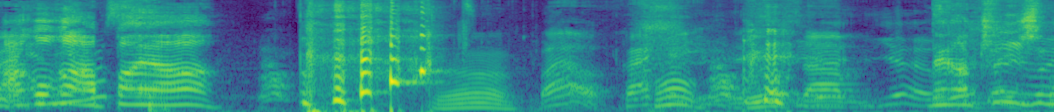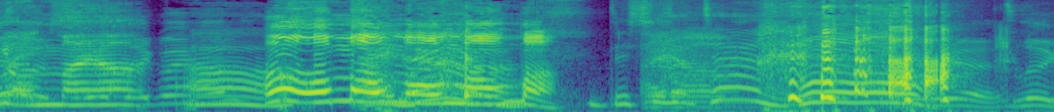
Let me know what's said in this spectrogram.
악어가 아빠야. Crack 어. Um, 내가 준식이 엄마야. Oh, 어, 엄마, 엄마, 엄마, 엄마. this is a 10. 어,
